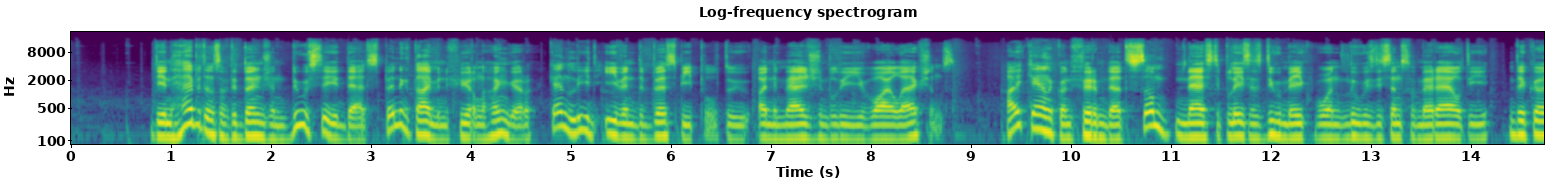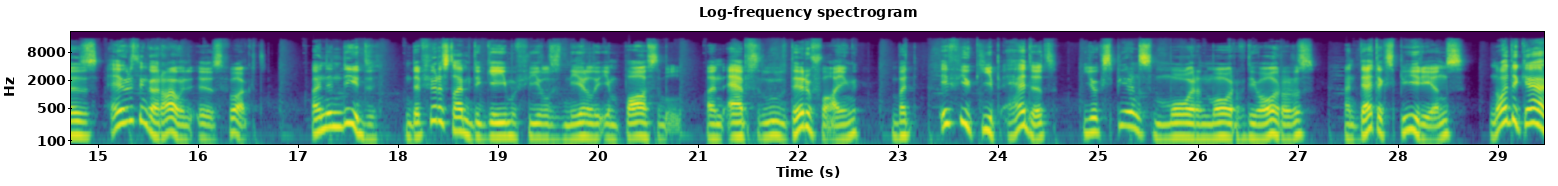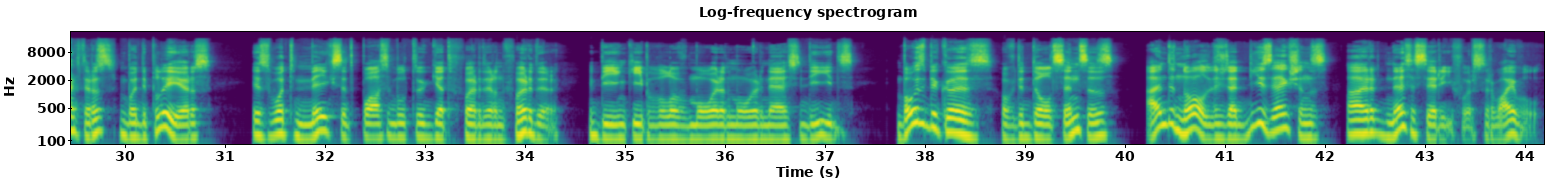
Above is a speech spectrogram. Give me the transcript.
The inhabitants of the dungeon do say that spending time in fear and hunger can lead even the best people to unimaginably vile actions. I can confirm that some nasty places do make one lose the sense of morality, because everything around is fucked. And indeed, the first time the game feels nearly impossible and absolutely terrifying, but if you keep at it, you experience more and more of the horrors, and that experience, not the characters, but the players, is what makes it possible to get further and further, being capable of more and more nasty deeds both because of the dull senses and the knowledge that these actions are necessary for survival.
